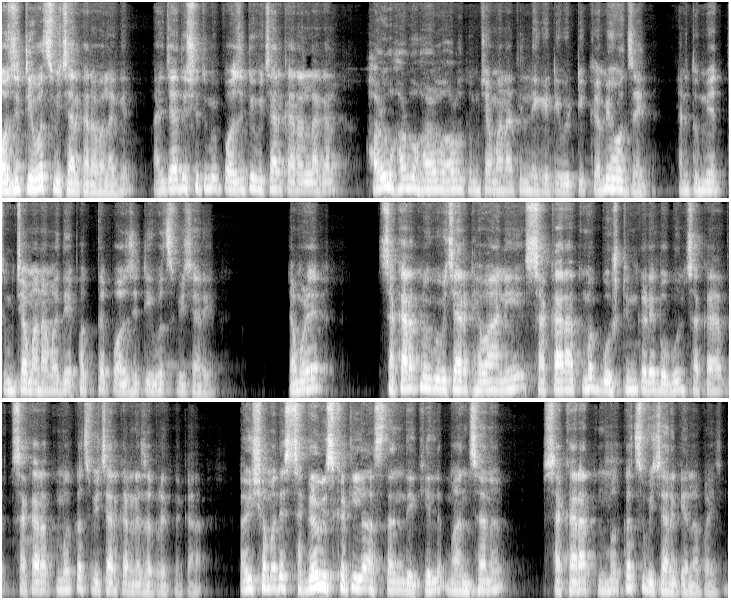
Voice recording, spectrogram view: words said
पॉझिटिव्हच विचार करावा लागेल. आणि ज्या दिवशी तुम्ही पॉझिटिव्ह विचार करायला लागाल हळूहळू हळूहळू तुमच्या मनातील निगेटिव्हिटी कमी होत जाईल आणि तुम्ही तुमच्या मनामध्ये फक्त पॉझिटिव्हच विचार येईल. त्यामुळे सकारात्मक विचार ठेवा आणि सकारात्मक गोष्टींकडे बघून सकार सकारात्मकच विचार करण्याचा प्रयत्न करा. आयुष्यामध्ये सगळं विस्कटलेलं असताना देखील माणसानं सकारात्मकच विचार केला पाहिजे.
